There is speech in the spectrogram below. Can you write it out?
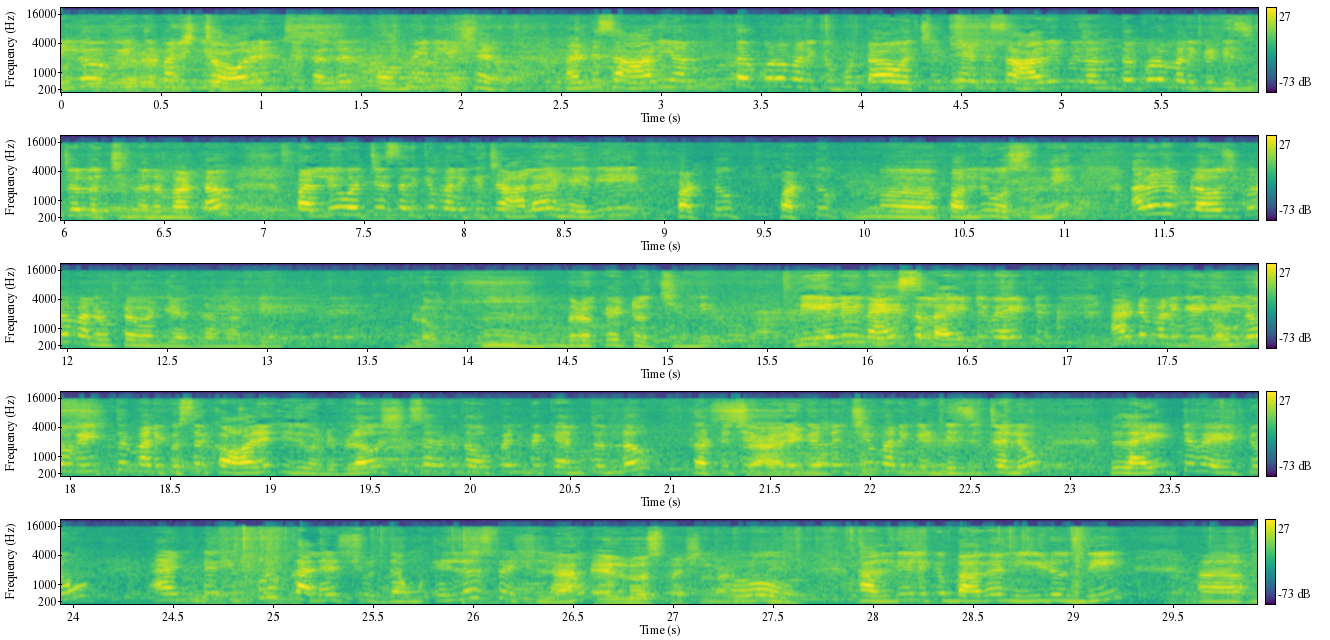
ఎల్లో విత్ మనకి orange colour combination and sari అంతా కూడా మనకి బుటా వచ్చింది. అండ్ సారీ మీద అంతా కూడా మనకి డిజిటల్ వచ్చింది అనమాట పళ్ళు వచ్చేసరికి మనకి చాలా హెవీ పట్టు పట్టు పళ్ళు వస్తుంది. అలానే బ్లౌజ్ కూడా మనం టర్న్ చేద్దామండి బ్లౌజ్ బ్రొకెట్ వచ్చింది. Really nice light weight and మనకి ఎల్లో విత్ మనకి వస్తే ఆరెంజ్ ఇదిగోండి బ్లౌజ్ చూసారు ఓపెన్ పిక్ ఎంత ఉందో కట్టు Saree దగ్గర నుంచి మనకి డిజిటల్ లైట్ వెయిట్ అండ్ ఇప్పుడు కలర్ చూద్దాము. ఎల్లో స్పెషల్ ఎల్లో స్పెషల్ ఓ హల్దీలకి బాగా నీడ్ ఉంది.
